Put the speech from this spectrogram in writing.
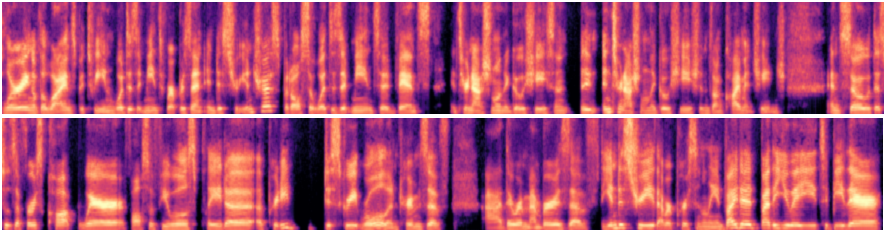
blurring of the lines between what does it mean to represent industry interests, but also what does it mean to advance international negotiation, international negotiations on climate change. And so this was the first COP where fossil fuels played a, a pretty discrete role in terms of uh, there were members of the industry that were personally invited by the UAE to be there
